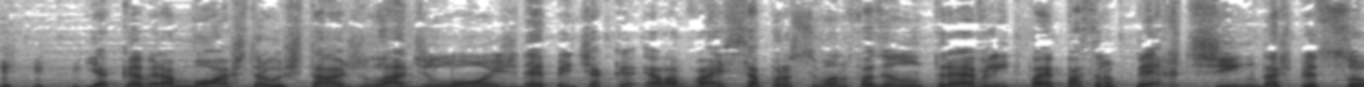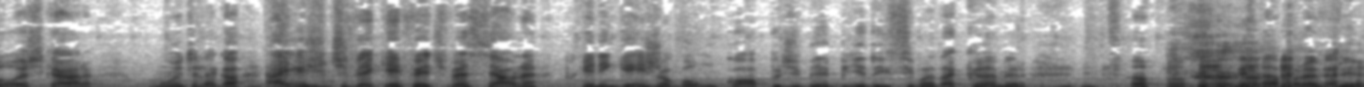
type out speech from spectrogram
E a câmera mostra o estádio lá de longe, de repente ela vai se aproximando, fazendo um traveling, vai passando pertinho das pessoas, cara. Muito legal. Aí a gente vê que é efeito especial, né? Porque ninguém jogou um copo de bebida em cima da câmera. Então dá pra ver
